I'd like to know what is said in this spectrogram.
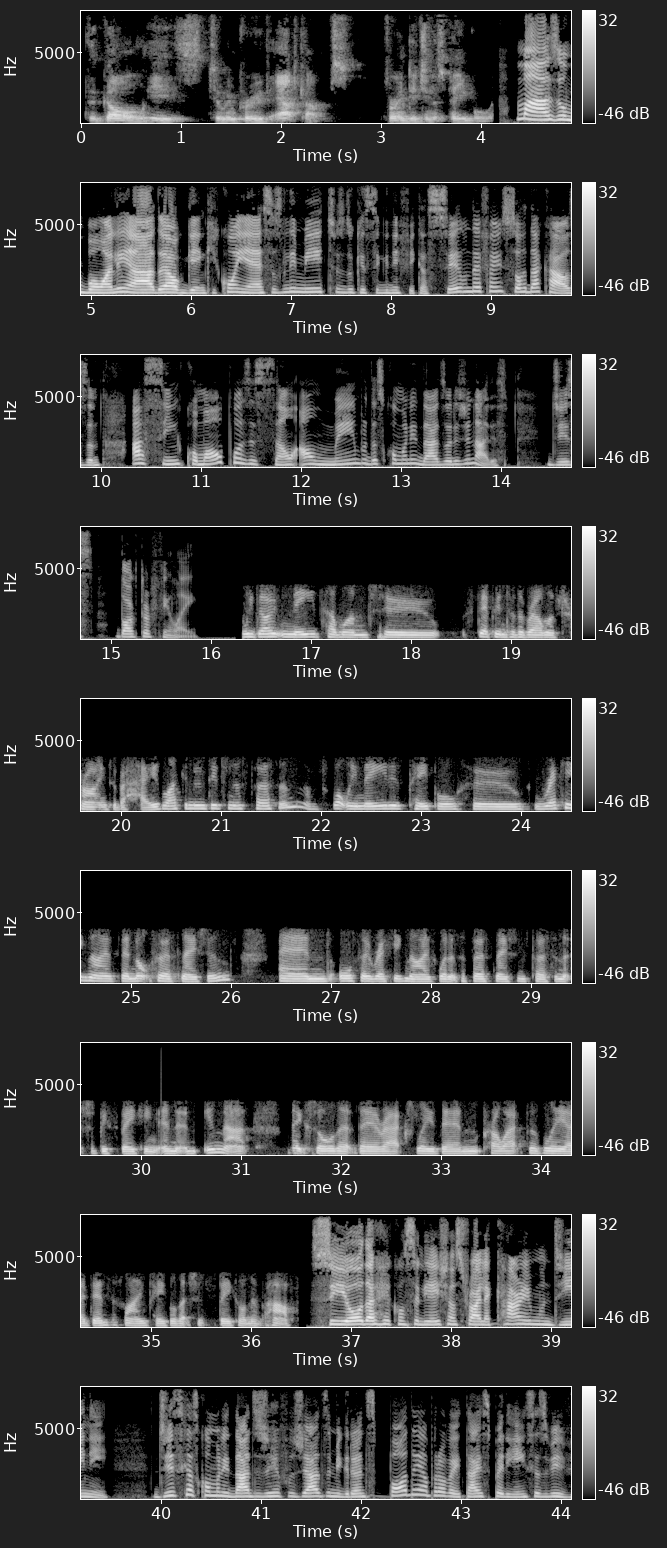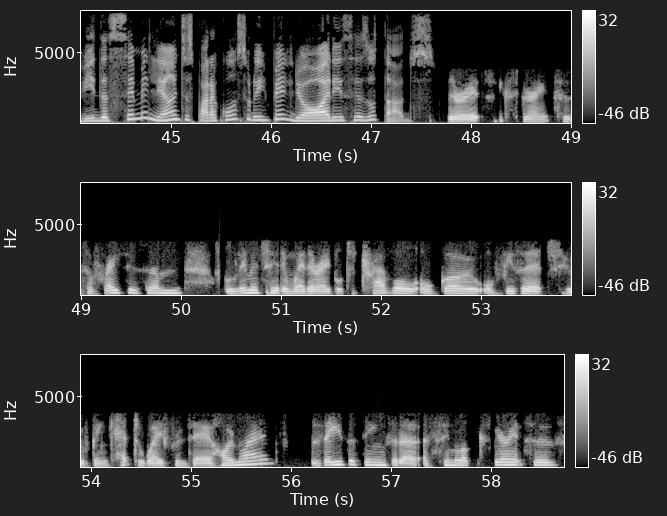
The goal is to improve outcomes for Indigenous people. Mas um bom alinhado é alguém que conhece os limites do que significa ser um defensor da causa, assim como a oposição a um membro das comunidades originárias, diz Dr. Finlay. We don't need someone to step into the realm of trying to behave like an Indigenous person. What we need is people who recognise they're not First Nations and also recognise when it's a First Nations person that should be speaking, and, and in that, make sure that they're actually then proactively identifying people that should speak on their behalf. CEO da Reconciliation Australia, Carrie Mundine, diz que as comunidades de refugiados e imigrantes podem aproveitar experiências vividas semelhantes para construir melhores resultados. There are experiences of racism, limited in where they're able to travel or go or visit, who have been kept away from their homelands. These are things that are, are similar experiences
